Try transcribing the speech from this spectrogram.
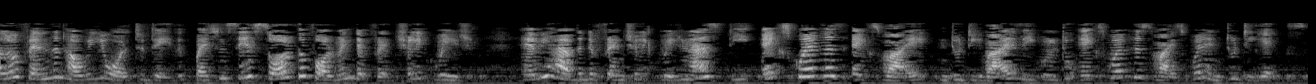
Hello friends and how are you all today? The question says solve the following differential equation. Here we have the differential equation as dx square plus xy into dy is equal to x square plus y square into dx.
